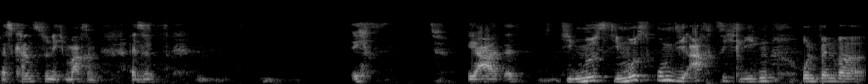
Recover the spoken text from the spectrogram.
das kannst du nicht machen. Also ich, ja, die muss, die muss um die 80 liegen und wenn wir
